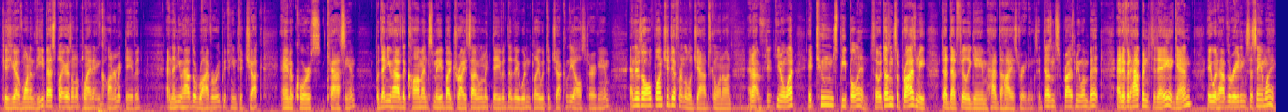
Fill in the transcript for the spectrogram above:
because you have one of the best players on the planet in Connor McDavid. And then you have the rivalry between Tkachuk and, of course, Kassian. But then you have the comments made by Draisaitl and McDavid that they wouldn't play with Tkachuk in the All Star game. And there's a whole bunch of different little jabs going on. And I, you know what? It tunes people in. So it doesn't surprise me that that Philly game had the highest ratings. It doesn't surprise me one bit. And if it happened today again, it would have the ratings the same way.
